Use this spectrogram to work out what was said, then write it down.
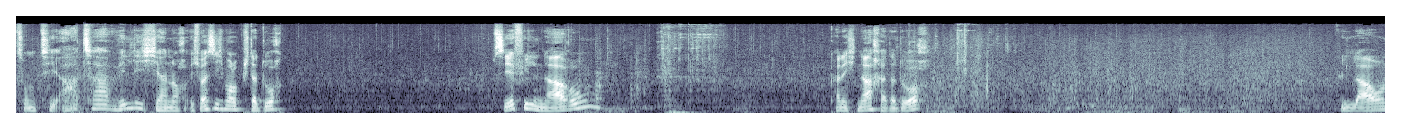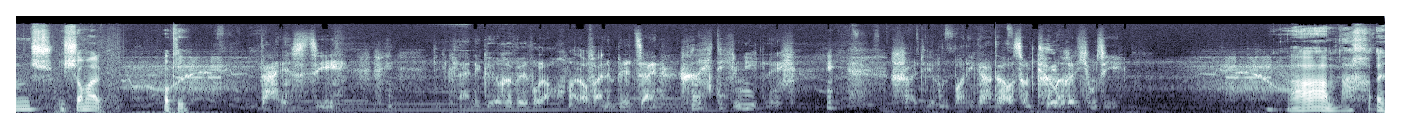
Zum Theater will ich ja noch. Ich weiß nicht mal, ob ich da durch... Sehr viel Nahrung. Kann ich nachher dadurch. Die Lounge. Ich schau mal. Okay. Da ist sie. Kleine Göre will wohl auch mal auf einem Bild sein. Richtig niedlich. Schalt ihren Bodyguard aus und kümmere dich um sie. Ah, mach, äh,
